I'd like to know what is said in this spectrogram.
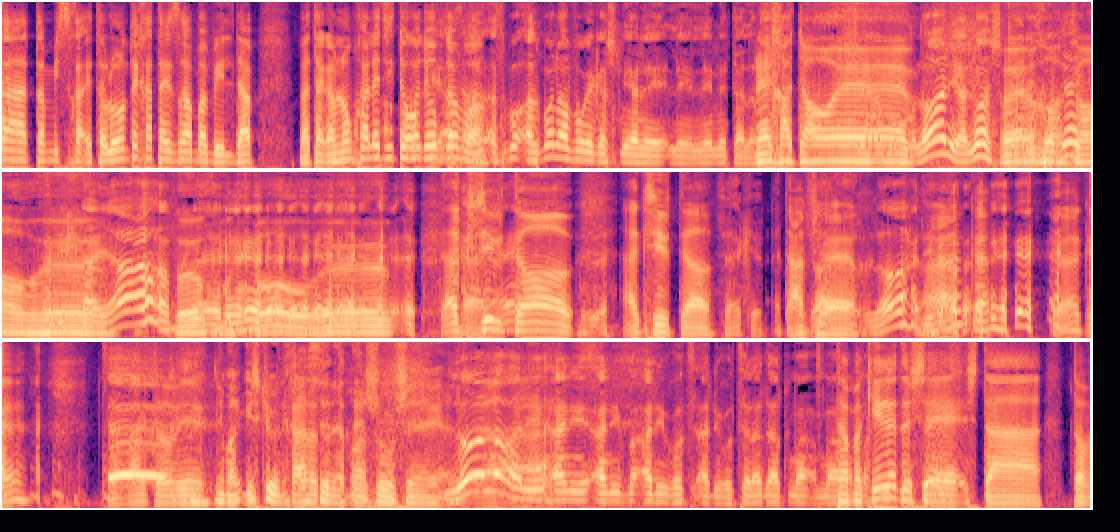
את המשחק, אתה לא נותן לך את העזרה בבילדאפ, ואתה גם לא מחלץ איתו אוקיי, כדור אז- גבוה. אז- אז בוא- אז בוא נעבור רגע שנייה ל- ל- לנטע לביא. איך אתה אוהב, לא, אני לא, שנייה, אני איך צודק. אתה אוהב. אני חייב. תקשיב טוב, תקשיב טוב. שקט. אתה המשך. לא, אני... אה, כן, כן, כן. צהריים טובים. אני מרגיש כאילו נכנסתי. למשהו ש... לא, לא, אני- אני- אני- אני רוצה- אני רוצה לדעת מה... מה- אתה מכיר את זה. שאתה, טוב,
